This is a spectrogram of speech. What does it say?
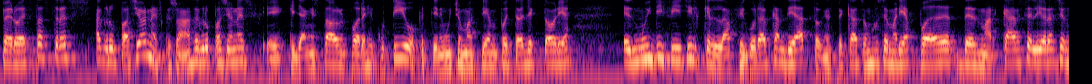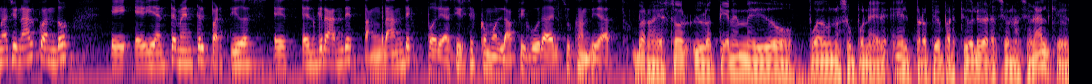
pero estas tres agrupaciones, que son las agrupaciones eh, que ya han estado en el Poder Ejecutivo, que tienen mucho más tiempo y trayectoria, es muy difícil que la figura del candidato, en este caso José María, pueda desmarcarse de Liberación Nacional cuando eh, evidentemente el partido es, es, grande, tan grande, podría decirse como la figura de su candidato. Bueno, esto lo tiene medido, puede uno suponer, el propio Partido de Liberación Nacional, que o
